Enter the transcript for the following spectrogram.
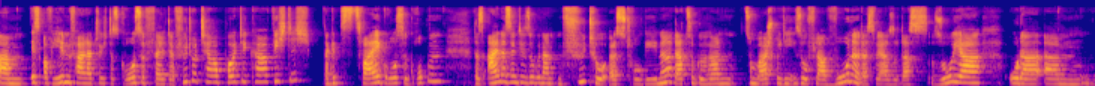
ähm, ist auf jeden Fall natürlich das große Feld der Phytotherapeutika wichtig. Da gibt es zwei große Gruppen. Das eine sind die sogenannten Phytoöstrogene. Dazu gehören zum Beispiel die Isoflavone, das wäre also das Soja oder ähm,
